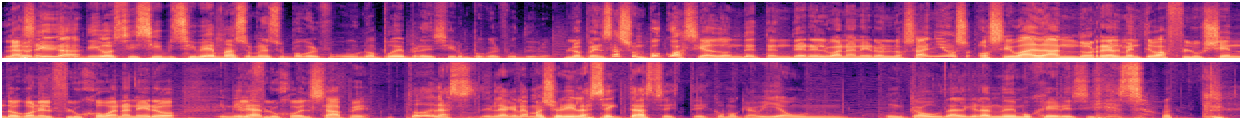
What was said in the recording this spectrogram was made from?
La Creo secta. digo, si, si, si ves más o menos un poco el uno puede predecir un poco el futuro. ¿Lo pensás un poco hacia dónde tender el bananero en los años o se va dando? ¿Realmente va fluyendo con el flujo bananero, Y mirá- el flujo del sape? Todas las, en la gran mayoría de las sectas, este, es como que había un, un caudal grande de mujeres y eso.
